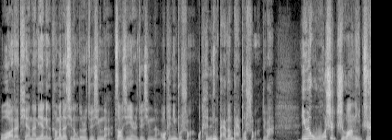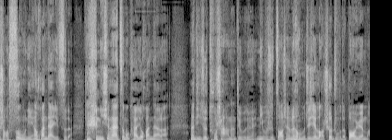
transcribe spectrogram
我的天哪，连那个 Command 系统都是最新的，造型也是最新的，我肯定不爽，我肯定百分百不爽，对吧？因为我是指望你至少四五年换代一次的，但是你现在这么快就换代了，那你是图啥呢？对不对？你不是造成了我们这些老车主的抱怨吗？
